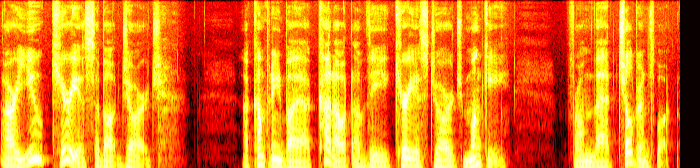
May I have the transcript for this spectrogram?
Are you curious about George? Accompanied by a cutout of the Curious George monkey from that children's book.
